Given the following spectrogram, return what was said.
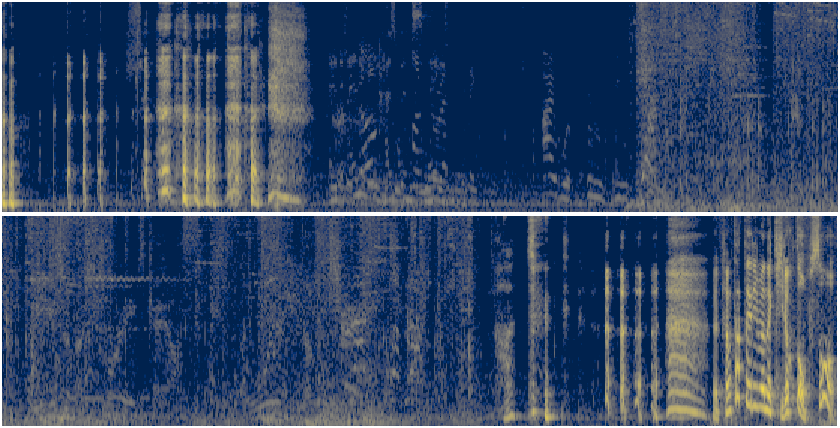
An enemy has been slain. Underestimate me. I will prove you wrong. 아, 평타 때리면은 기력도 없어.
